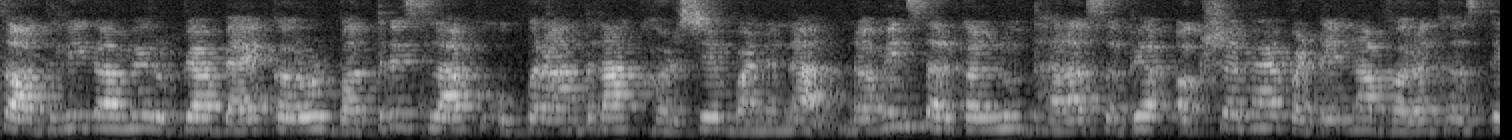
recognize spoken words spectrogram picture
સાધલી ગામે રૂપિયા બે કરોડ બત્રીસ લાખ ઉપરાંતના ખર્ચે બનનાર નવીન સર્કલનું ધારાસભ્ય અક્ષયભાઈ પટેલના વરદ હસ્તે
